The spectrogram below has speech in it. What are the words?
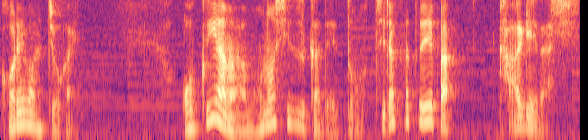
これは除外。奥山は物静かでどちらかといえば影だし、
